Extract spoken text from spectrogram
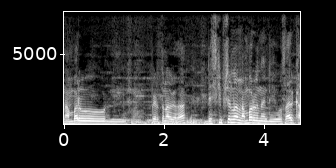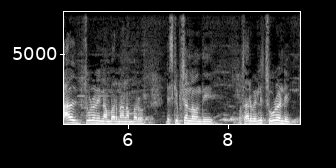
నంబరు పెడుతున్నారు కదా. డిస్క్రిప్షన్లో నంబర్ ఉందండి. ఒకసారి కాల్ చూడండి నంబర్ నా నంబరు డిస్క్రిప్షన్లో ఉంది. ఒకసారి వెళ్ళి చూడండి.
